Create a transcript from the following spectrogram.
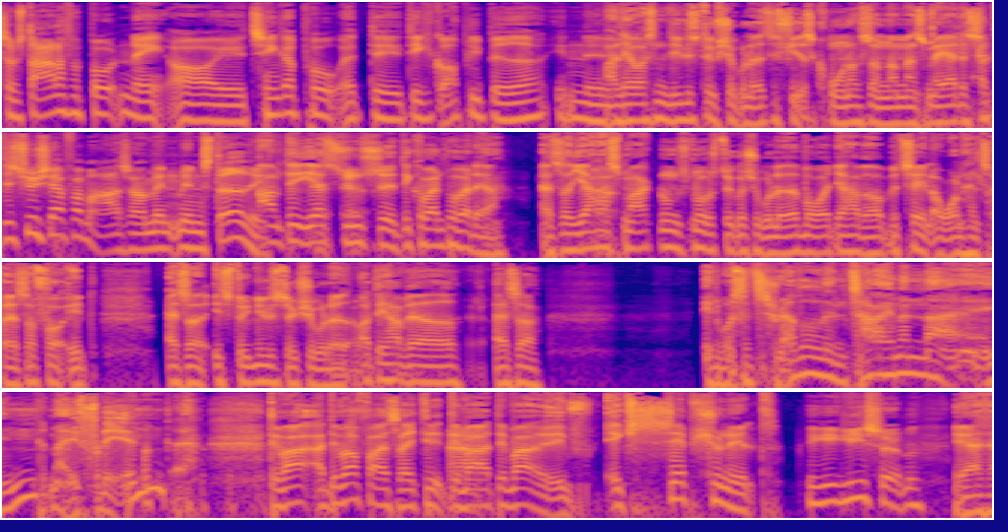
som starter fra bunden af og øh, tænker på, at øh, det kan godt blive bedre end... Øh... Og laver sådan en lille stykke chokolade til 80 kroner, som når man smager det, så... Ja, det synes jeg er for meget så, men, men stadigvæk. Jamen, det, jeg synes, øh, det kommer an på, hvad det er. Altså, jeg har smagt nogle små stykker chokolade, hvor jeg har været oppe og betalt over en 50'er for et, altså et stykke, lille stykke chokolade. Og det har været, altså... It was a travel in time and mind, my friend. Det var, det var faktisk rigtigt. Det Ja. var, det var øh, exceptionelt. Det gik lige i sømmet. Ja,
